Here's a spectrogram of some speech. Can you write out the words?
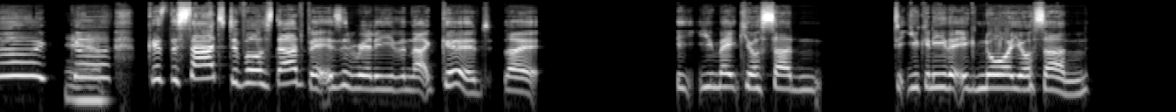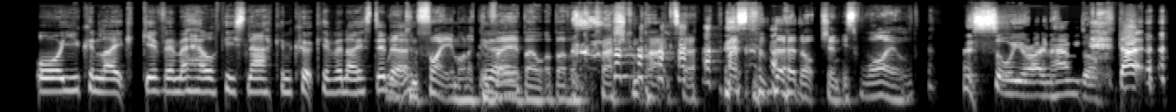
oh my Yeah. god! Because the sad divorced dad bit isn't really even that good. Like, you make your son. You can either ignore your son, or you can like give him a healthy snack and cook him a nice Or dinner. you can fight him on a You know. conveyor belt above a trash compactor. That's the third option. It's wild. Saw your own hand off. that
